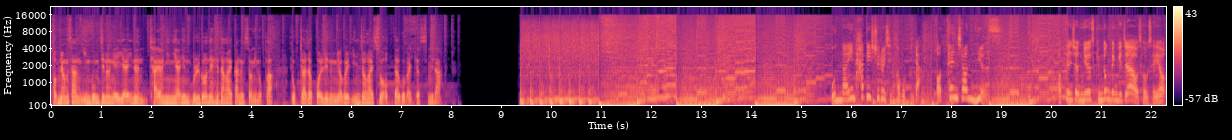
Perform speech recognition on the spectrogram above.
법령상 인공지능 AI는 자연인이 아닌 물건에 해당할 가능성이 높아 독자적 권리 능력을 인정할 수 없다고 밝혔습니다. 온라인 핫 이슈를 짚어봅니다. Attention 뉴스. Attention 뉴스 김동빈 기자 어서 오세요.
